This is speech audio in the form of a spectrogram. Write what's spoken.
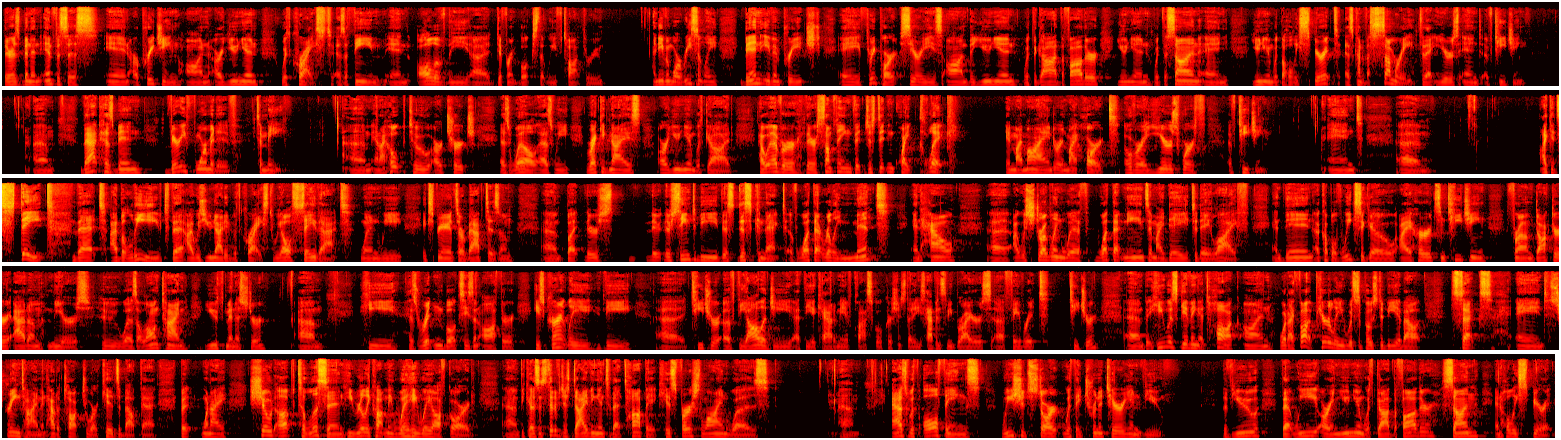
there has been an emphasis in our preaching on our union with Christ as a theme in all of the uh, different books that we've taught through. And even more recently, Ben even preached a three part series on the union with the God the Father, union with the Son, and union with the Holy Spirit as kind of a summary to that year's end of teaching. Um, that has been very formative to me. Um, and I hope to our church as well as we recognize our union with God. However, there's something that just didn't quite click in my mind or in my heart over a year's worth of teaching. And um, I could state that I believed that I was united with Christ. We all say that when we experience our baptism, um, but there's, there, there seemed to be this disconnect of what that really meant and how uh, I was struggling with what that means in my day to day life. And then a couple of weeks ago, I heard some teaching from Dr. Adam Mears, who was a longtime youth minister. Um, he has written books, he's an author. He's currently the uh, teacher of theology at the Academy of Classical Christian Studies, happens to be Breyer's uh, favorite teacher. Um, but he was giving a talk on what I thought purely was supposed to be about sex and screen time and how to talk to our kids about that. But when I showed up to listen, he really caught me way, way off guard. Uh, because instead of just diving into that topic, his first line was um, As with all things, we should start with a Trinitarian view the view that we are in union with God the Father, Son, and Holy Spirit.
